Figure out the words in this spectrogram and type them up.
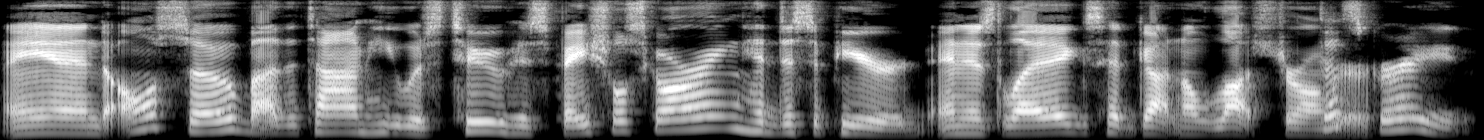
And also, by the time he was two, his facial scarring had disappeared and his legs had gotten a lot stronger. That's great.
